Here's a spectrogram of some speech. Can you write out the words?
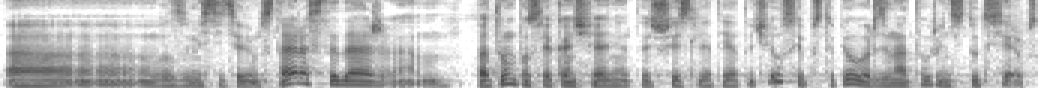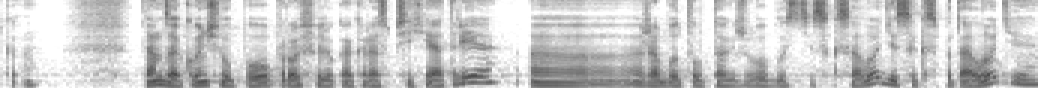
А, был заместителем старосты даже. Потом, после окончания, то есть 6 лет я отучился и поступил в ординатуру Института Сербского. Там закончил по профилю как раз психиатрия, а, работал также в области сексологии, сексопатологии.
